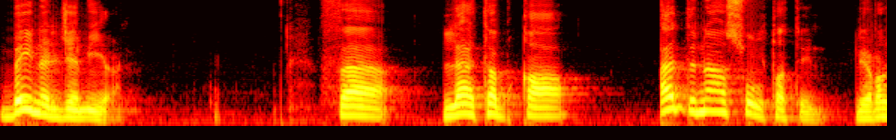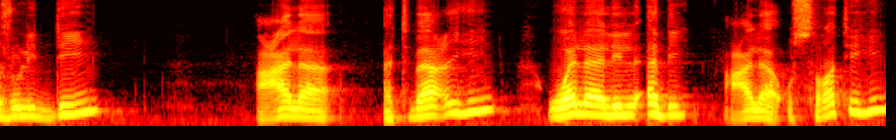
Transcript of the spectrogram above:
بين الجميع. فلا تبقى أدنى سلطة لرجل الدين على أتباعه ولا للأب على أسرته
